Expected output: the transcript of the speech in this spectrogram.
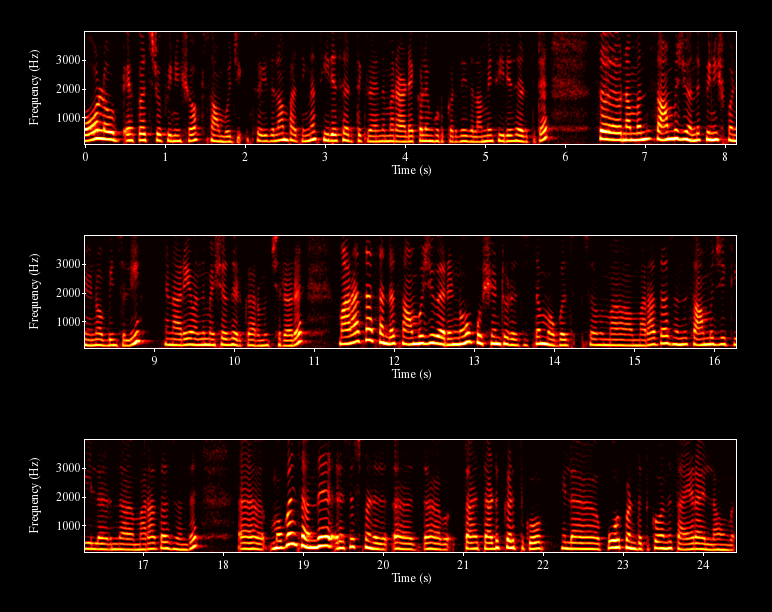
all out efforts to finish off Sambhaji so இதெல்லாம் பார்த்திங்கன்னா சீரியஸாக எடுத்துக்கிறேன். இந்த மாதிரி அடைக்கலம் கொடுக்குறது இதெல்லாமே சீரியஸாக எடுத்துகிட்டு ஸோ நம்ம வந்து சாம்புஜி வந்து ஃபினிஷ் பண்ணிடணும் அப்படின்னு சொல்லி நிறைய வந்து மெஷர்ஸ் எடுக்க ஆரம்பிச்சிடறாரு. Marathas under Sambhaji were no position to resist the Mughals so ம மராத்தாஸ் வந்து சாம்புஜி கீழே இருந்த மராத்தாஸ் வந்து மொகல்ஸை வந்து ரெசிஸ்ட் பண்ணுறது த தடுக்கிறதுக்கோ இல்லை போர் பண்ணுறதுக்கோ வந்து தயாராக இல்லை அவங்க.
